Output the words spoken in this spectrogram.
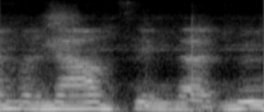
I'm announcing that you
